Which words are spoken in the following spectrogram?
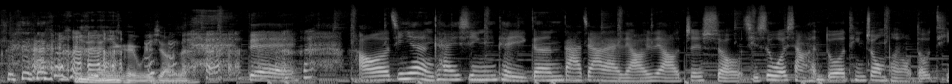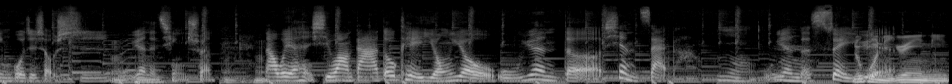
态。闭着眼睛可以微笑的。对，好哦，今天很开心可以跟大家来聊一聊这首。其实我想很多听众朋友都听过这首诗《嗯无怨的青春》嗯嗯那我也很希望大家都可以拥有无怨的现在吧。嗯，无怨的岁月。如果你愿意，你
